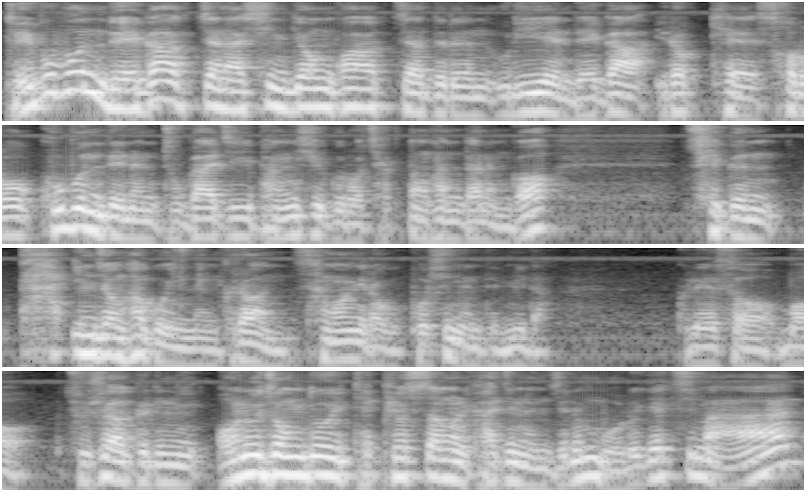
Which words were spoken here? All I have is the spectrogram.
대부분 뇌과학자나 신경과학자들은 우리의 뇌가 이렇게 서로 구분되는 두 가지 방식으로 작동한다는 거 최근 다 인정하고 있는 그런 상황이라고 보시면 됩니다. 그래서 뭐 조슈아 그린이 어느 정도의 대표성을 가지는지는 모르겠지만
